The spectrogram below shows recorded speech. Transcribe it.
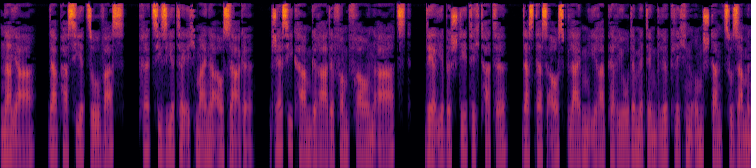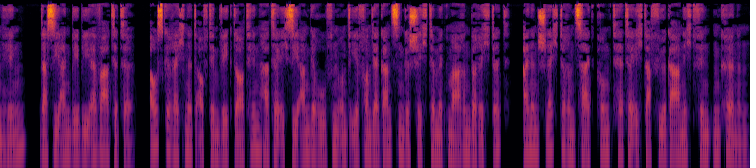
na ja, da passiert sowas, präzisierte ich meine Aussage. Jessie kam gerade vom Frauenarzt, der ihr bestätigt hatte, dass das Ausbleiben ihrer Periode mit dem glücklichen Umstand zusammenhing, dass sie ein Baby erwartete. Ausgerechnet auf dem Weg dorthin hatte ich sie angerufen und ihr von der ganzen Geschichte mit Maren berichtet, einen schlechteren Zeitpunkt hätte ich dafür gar nicht finden können.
